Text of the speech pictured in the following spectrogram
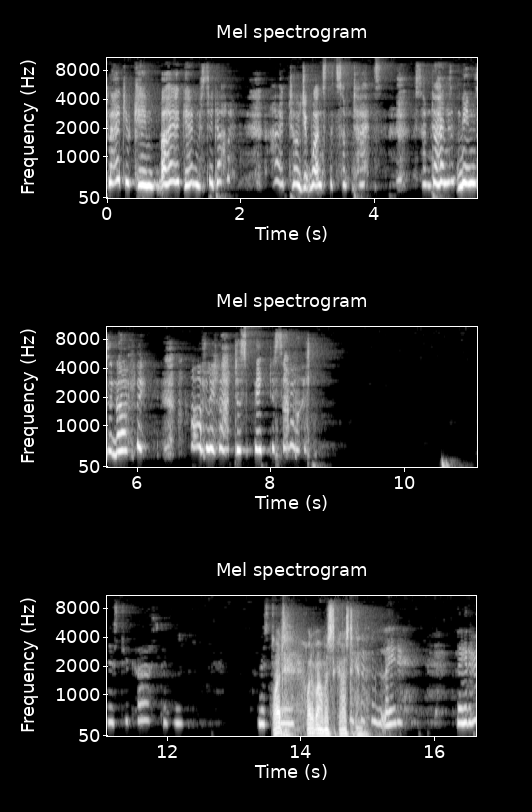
glad you came by again, Mr. Dollar. I told you once that sometimes, sometimes it means an awfully, awfully lot to speak to someone. Mr. Costigan. Mr. What? What about Mr. Costigan? Later, later,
